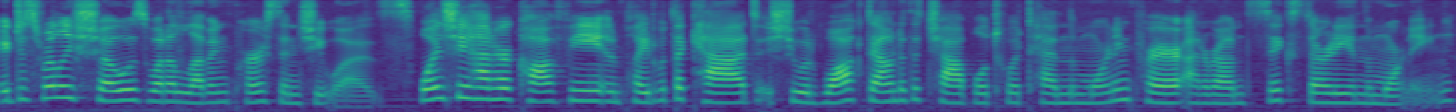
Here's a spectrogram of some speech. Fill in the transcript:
It just really shows what a loving person she was. Once she had her coffee and played with the cat, she would walk down to the chapel to attend the morning prayer at around 6:30 in the morning morning,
